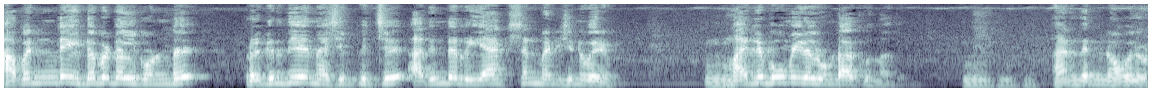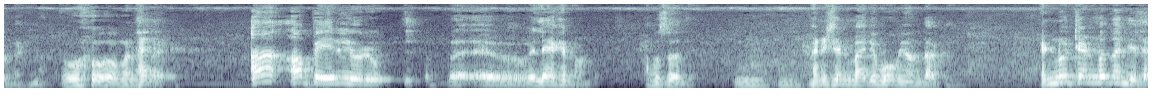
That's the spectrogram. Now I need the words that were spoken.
അവന്റെ ഇടപെടൽ കൊണ്ട് പ്രകൃതിയെ നശിപ്പിച്ച് അതിന്റെ റിയാക്ഷൻ മനുഷ്യന് വരും. മരുഭൂമികൾ ഉണ്ടാക്കുന്നത്. ആനന്ദന്റെ മനസ്സിലായി. ആ ആ പേരിൽ ഒരു ലേഖനമുണ്ട്. അപുസ്തകത്തിൽ. മനുഷ്യൻ മരുഭൂമി ഉണ്ടാക്കുന്നു. എണ്ണൂറ്റി എൺപത്തഞ്ചില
